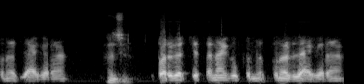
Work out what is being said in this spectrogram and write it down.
पुनर्जागरण वर्ग चेतनाको पुन पुनर्जागरण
